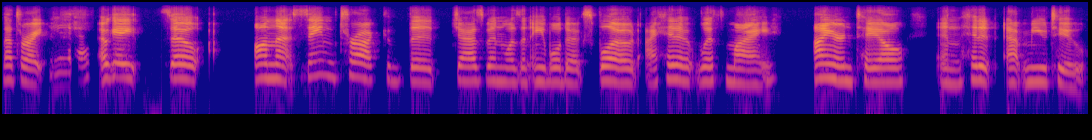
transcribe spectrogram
That's right. Yeah. Okay, so on that same truck that Jasmine wasn't able to explode, I hit it with my iron tail and hit it at Mewtwo.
